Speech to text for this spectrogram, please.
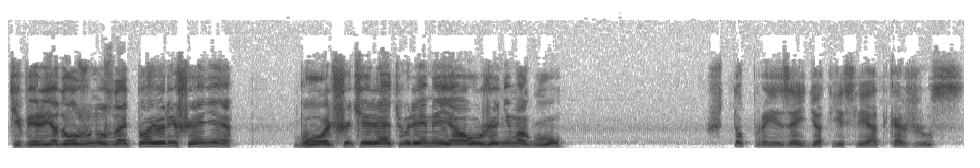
Теперь я должен узнать твое решение. Больше терять время я уже не могу. Что произойдет, если я откажусь?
